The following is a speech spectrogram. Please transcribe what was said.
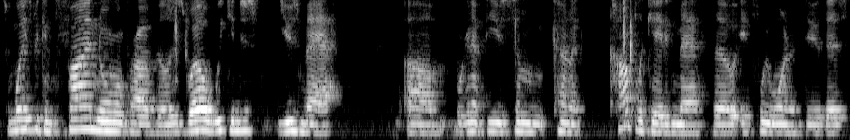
Some ways we can find normal probabilities. Well, we can just use math. Um, we're going to have to use some kind of complicated math, though, if we want to do this.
